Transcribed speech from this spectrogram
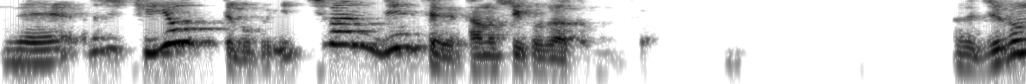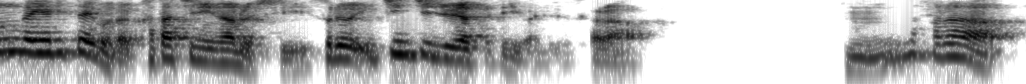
と。で、私、起業って僕一番人生で楽しいことだと思うんですよ。自分がやりたいことが形になるし、それを一日中やってていいわけですから。うん。だから、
